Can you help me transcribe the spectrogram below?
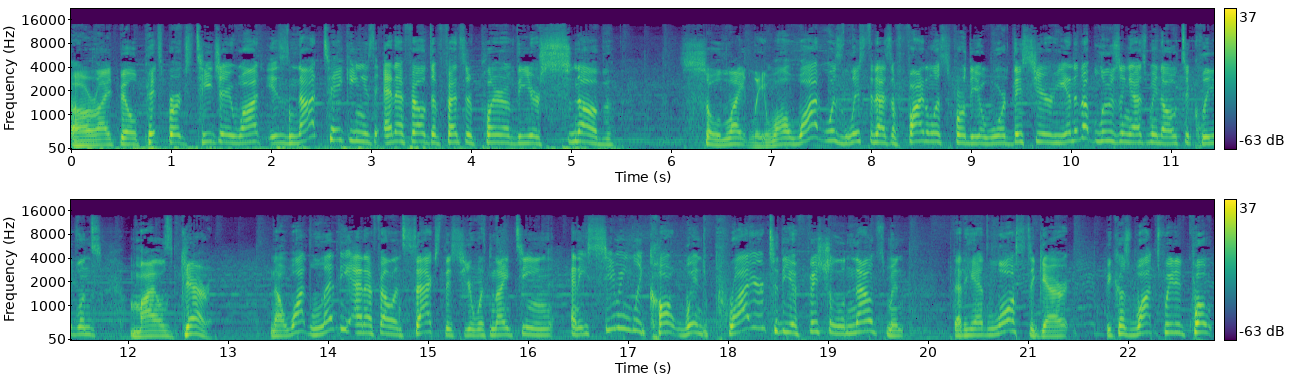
All right, Bill. Pittsburgh's TJ Watt is not taking his NFL Defensive Player of the Year snub so lightly. While Watt was listed as a finalist for the award this year, he ended up losing, as we know, to Cleveland's Myles Garrett. Now, Watt led the NFL in sacks this year with 19, and he seemingly caught wind prior to the official announcement that he had lost to Garrett because Watt tweeted, quote,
